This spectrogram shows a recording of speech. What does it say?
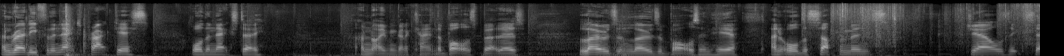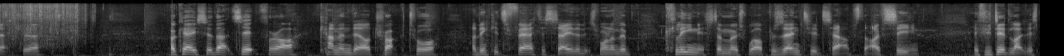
and ready for the next practice or the next day. I'm not even going to count the bottles, but there's loads and loads of bottles in here and all the supplements, gels, etc. Okay, so that's it for our Cannondale truck tour. I think it's fair to say that it's one of the cleanest and most well presented setups that I've seen. If you did like this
